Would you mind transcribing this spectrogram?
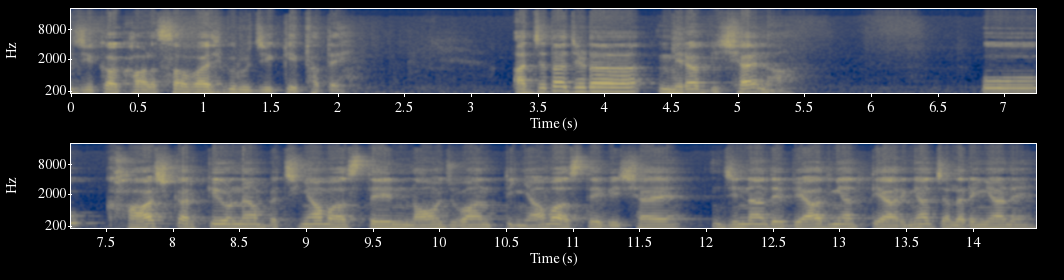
ਵਾਹਿਗੁਰੂ ਜੀ ਕਾ ਖਾਲਸਾ, ਵਾਹਿਗੁਰੂ ਜੀ ਕੀ ਫਤਿਹ। ਅੱਜ ਦਾ ਜਿਹੜਾ ਮੇਰਾ ਵਿਸ਼ਾ ਹੈ ਨਾ, ਉਹ ਖਾਸ ਕਰਕੇ ਉਹਨਾਂ ਬੱਚੀਆਂ ਵਾਸਤੇ, ਨੌਜਵਾਨ ਧੀਆਂ ਵਾਸਤੇ ਵਿਸ਼ਾ ਹੈ, ਜਿਨ੍ਹਾਂ ਦੇ ਵਿਆਹ ਦੀਆਂ ਤਿਆਰੀਆਂ ਚੱਲ ਰਹੀਆਂ ਨੇ,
